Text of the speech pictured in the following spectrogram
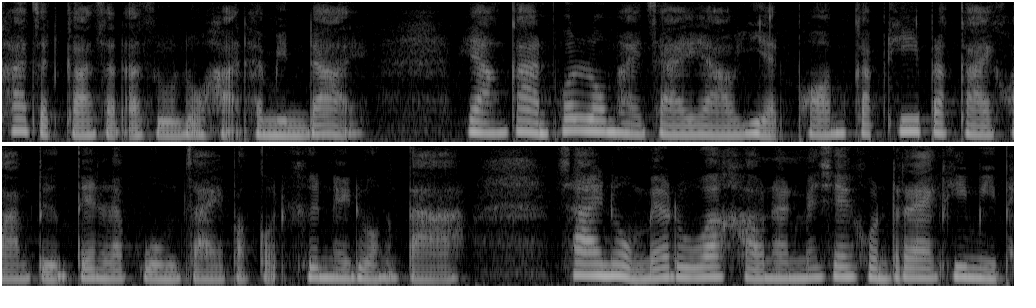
ค่าจัดการสัตว์อสูรโลหะทมินได้ อย่างการพ่นลมหายใจยาวเหยียดพร้อมกับที่ประกายความตื่นเต้นและภูมิใจปรากฏขึ้นในดวงตา ชายหนุ่มไม่รู้ว่าเขานั้นไม่ใช่คนแรกที่มีแผ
